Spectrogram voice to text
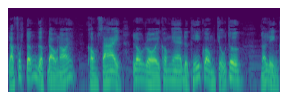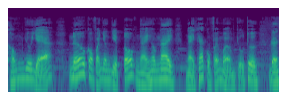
Lão Phúc Tấn gật đầu nói, không sai, lâu rồi không nghe được hí của ông chủ thương, nó liền không vui vẻ. Nếu không phải nhân dịp tốt ngày hôm nay, ngày khác cũng phải mời ông chủ thương đến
